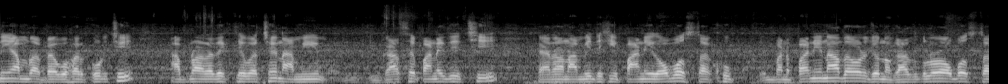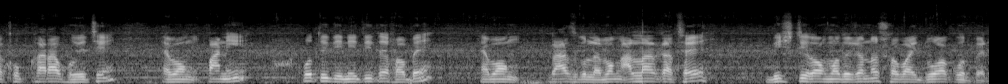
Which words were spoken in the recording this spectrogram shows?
নিয়ে আমরা ব্যবহার করছি। আপনারা দেখতে পাচ্ছেন আমি গাছে পানি দিচ্ছি, কারণ আমি দেখি পানির অবস্থা খুব মানে পানি না দেওয়ার জন্য গাছগুলোর অবস্থা খুব খারাপ হয়েছে। এবং পানি প্রতিদিনই দিতে হবে এবং গাছগুলো এবং আল্লাহর কাছে বৃষ্টি রহমতের জন্য সবাই দোয়া করবেন।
